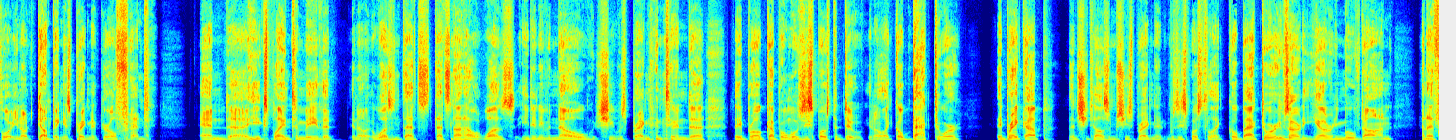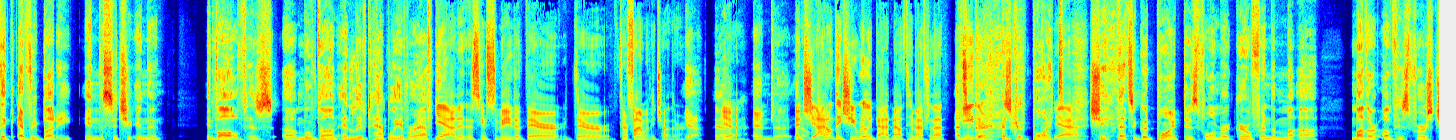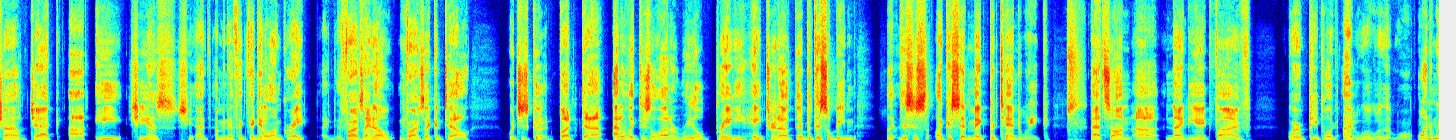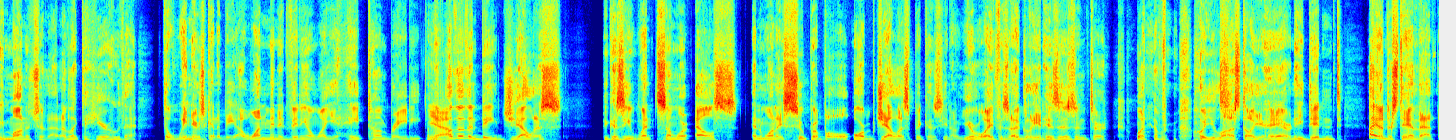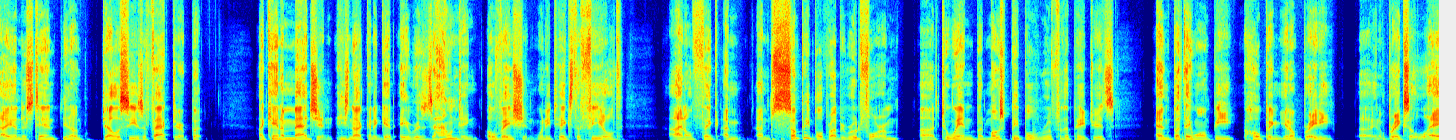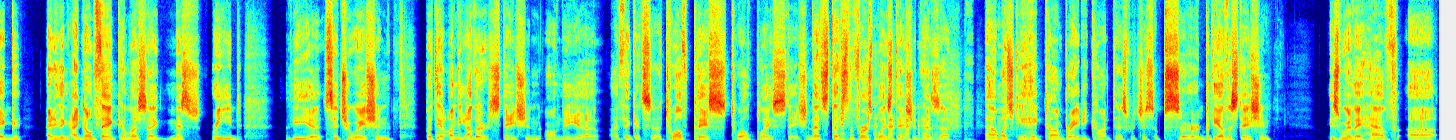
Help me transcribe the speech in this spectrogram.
for, you know, dumping his pregnant girlfriend. And uh, he explained to me that you know it wasn't that's that's not how it was. He didn't even know she was pregnant, and uh, they broke up. And what was he supposed to do? You know, like go back to her. They break up. Then she tells him she's pregnant. Was he supposed to like go back to her? He was already he already moved on. And I think everybody in the situ in the involved has uh, moved on and lived happily ever after. Yeah, that, it seems to be that they're they're they're fine with each other. Yeah, yeah. Yeah. And uh, you know, And she, I don't think she really badmouthed him after that that's either. a good that's a good point. Yeah. She, that's a good point. His former girlfriend, the uh, mother of his first child, Jack, uh, he, she has, she, I, I mean, I think they get along great, as far as I know, as far as I can tell, which is good. But uh, I don't think there's a lot of real Brady hatred out there. But this will be, this is like I said, make pretend week. That's on uh, 98.5, where people. I, w- w- why don't we monitor that? I'd like to hear who the the winner's going to be. A one minute video on why you hate Tom Brady. I mean, Yeah. other than being jealous because he went somewhere else and won a Super Bowl, or jealous because you know your wife is ugly and his isn't, or whatever, or you lost all your hair and he didn't. I understand that. I understand. You know, jealousy is a factor, but I can't imagine he's not going to get a resounding ovation when he takes the field. I don't think I'm. I'm some people probably root for him uh, to win, but most people root for the Patriots, and but they won't be hoping. You know, Brady, uh, you know, breaks a leg, anything. I don't think, unless I misread the uh, situation. But the, on the other station, on the uh, I think it's a 12th place 12th place station. That's that's the first place station has a how much do you hate Tom Brady contest, which is absurd. But the other station is where they have uh,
